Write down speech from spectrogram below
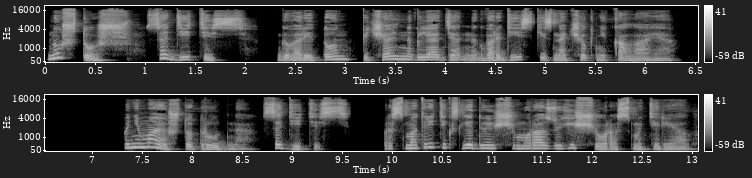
«Ну что ж, садитесь», — говорит он, печально глядя на гвардейский значок Николая. «Понимаю, что трудно. Садитесь. Просмотрите к следующему разу еще раз материал.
